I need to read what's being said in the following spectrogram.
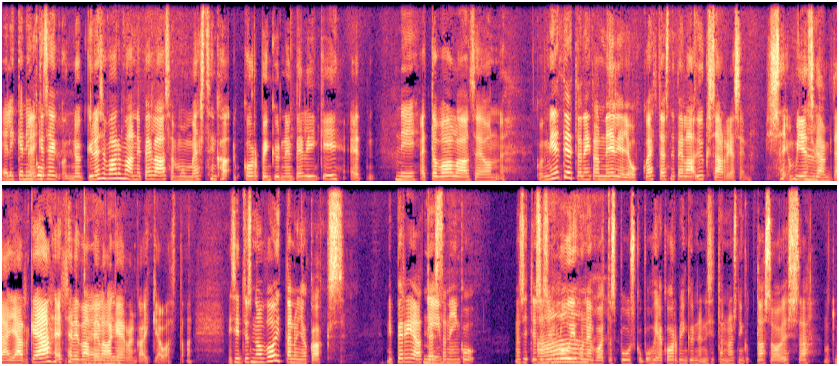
Elikkä niinku... Ehkä se, no kyllä se varmaan ne pelaa sen mun mielestä sen korpin kynnen pelinkin. Että niin. et tavallaan se on, kun miettii, että niitä on neljä joukkoa, että jos ne pelaa yksi sarja sen missä ei ole mielessäkään mm. mitään järkeä, että ne vaan ei, pelaa niin. kerran kaikkia vastaan. Niin sitten jos ne on voittanut jo kaksi, niin periaatteessa niin. niin kuin, no sitten jos esimerkiksi Luihunen voittaisi puuskupuhu ja Korpinkynnen, niin sitten ne olisi niin kuin tasoissa. Mutta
